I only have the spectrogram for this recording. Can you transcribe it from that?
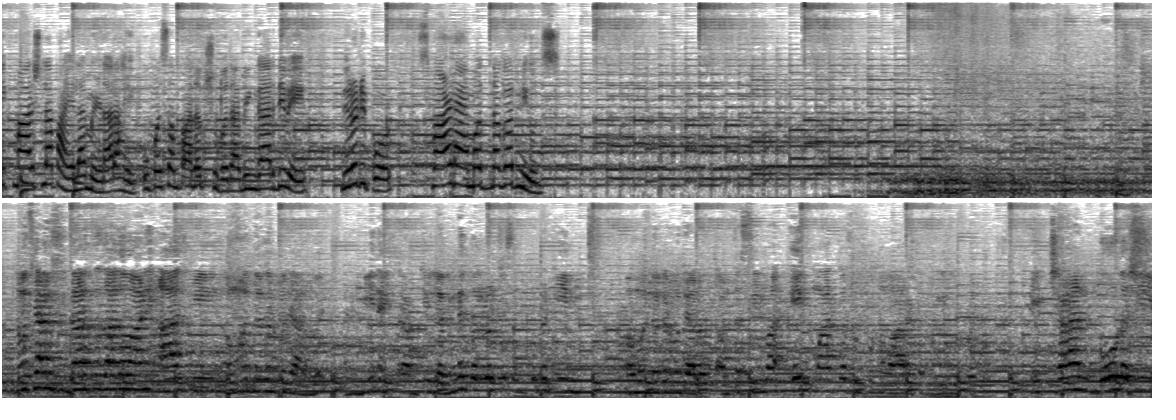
एक मार्चला पाहायला मिळणार आहे. उपसंपादक Shubhada Bhingardive bureau report smart Ahmednagar news. नमस्कार सिद्धार्थ जाधव आणि आज मी अहमदनगरमध्ये आलोय. मी नाही. तर आमची लग्न कल्लोळची संपूर्ण टीम अहमदनगरमध्ये आलो. आमचा सिनेमा एक मार्क संपूर्ण महाराष्ट्रात होतो. एक छान गोड अशी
